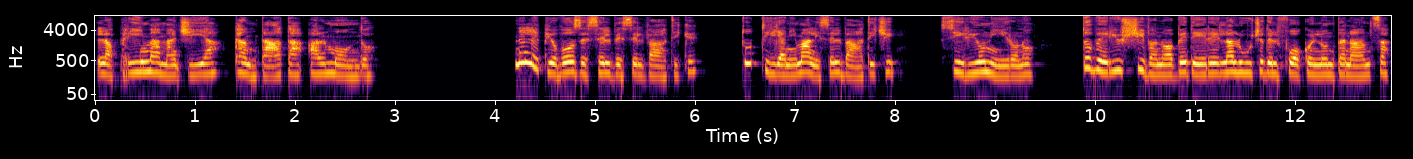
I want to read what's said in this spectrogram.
la prima magia cantata al mondo. Nelle piovose selve selvatiche, tutti gli animali selvatici si riunirono dove riuscivano a vedere la luce del fuoco in lontananza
